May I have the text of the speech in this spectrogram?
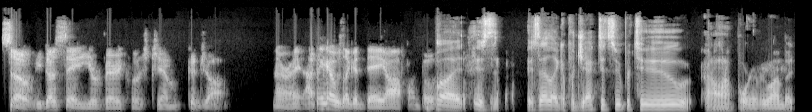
So he does say you're very close, Jim. Good job. All right. I think I was like a day off on both. But is is that like a projected Super Two? I don't want to bore everyone, but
